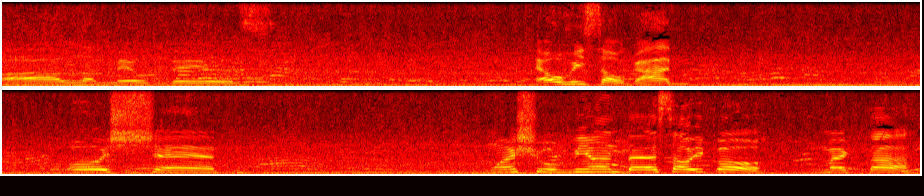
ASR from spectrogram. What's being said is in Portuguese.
Fala, meu Deus. É o Rio Salgado? Oxente. Uma chuvinha dessa, Icó. Como é que tá?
